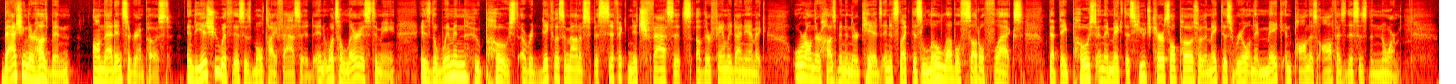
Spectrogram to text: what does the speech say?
bashing their husband on that Instagram post. And the issue with this is multifaceted. And what's hilarious to me is the women who post a ridiculous amount of specific niche facets of their family dynamic or on their husband and their kids. And it's like this low level, subtle flex that they post and they make this huge carousel post or they make this reel and they make and pawn this off as this is the norm.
